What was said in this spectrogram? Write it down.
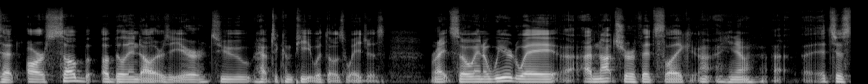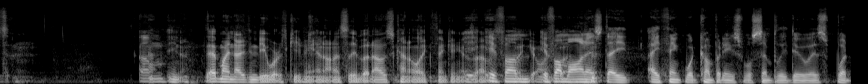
that are sub a billion dollars a year to have to compete with those wages, right? So in a weird way, I'm not sure if it's like uh, you know, uh, it's just um, you know that might not even be worth keeping in honestly but i was kind of like thinking as I was if i'm like if i'm honest i i think what companies will simply do is what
